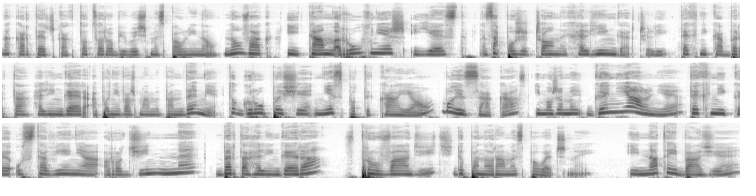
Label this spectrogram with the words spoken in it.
na karteczkach, to co robiłyśmy z Pauliną Nowak. I tam również jest zapożyczony Hellinger, czyli technika Berta Hellingera. A ponieważ mamy pandemię, to grupy się nie spotykają, bo jest zakaz i możemy genialnie technikę ustawienia rodzinne Berta Hellingera wprowadzić do panoramy społecznej. I na tej bazie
